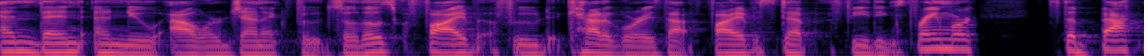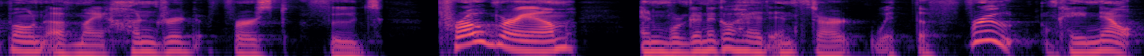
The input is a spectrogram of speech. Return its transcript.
and then a new allergenic food. So, those five food categories, that five step feeding framework, it's the backbone of my 100 First Foods program. And we're going to go ahead and start with the fruit. Okay. Now,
